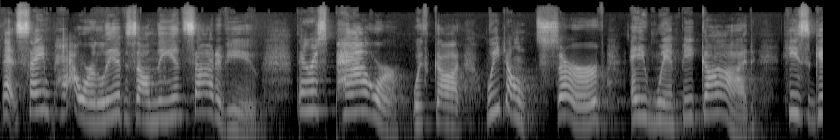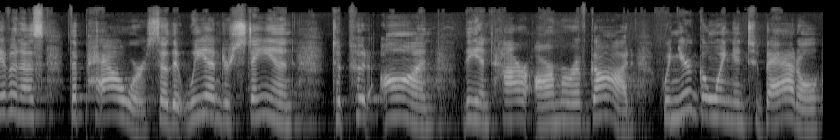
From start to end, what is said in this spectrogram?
That same power lives on the inside of you. There is power with God. We don't serve a wimpy God. He's given us the power so that we understand to put on the entire armor of God. When you're going into battle,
